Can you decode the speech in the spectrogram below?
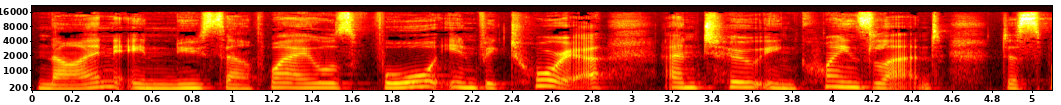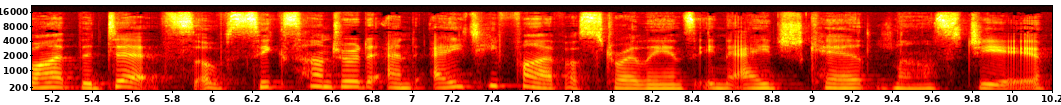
nine in New South Wales, four in Victoria, and two in Queensland, despite the deaths of 685 Australians in aged care last year.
